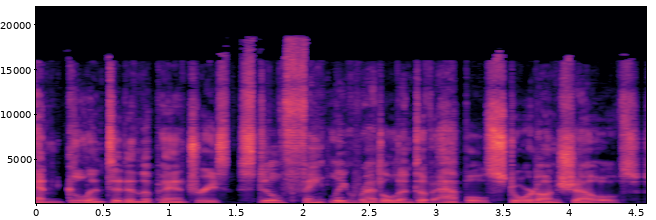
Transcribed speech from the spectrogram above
and glinted in the pantries, still faintly redolent of apples stored on shelves.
